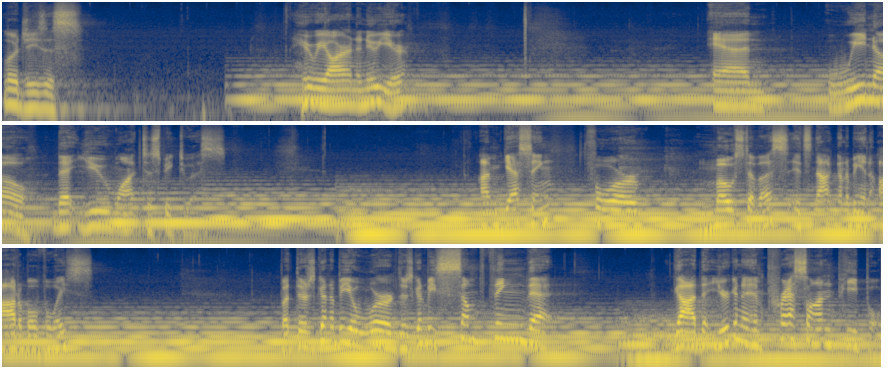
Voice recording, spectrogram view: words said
Lord Jesus, here we are in a new year. And we know that you want to speak to us. I'm guessing for most of us, it's not going to be an audible voice. But there's going to be a word, there's going to be something that, God, that you're going to impress on people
